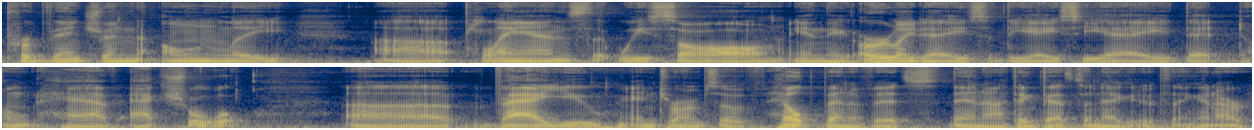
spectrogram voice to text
prevention only uh, plans that we saw in the early days of the ACA that don't have actual uh, value in terms of health benefits, then I think that's a negative thing, and our,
